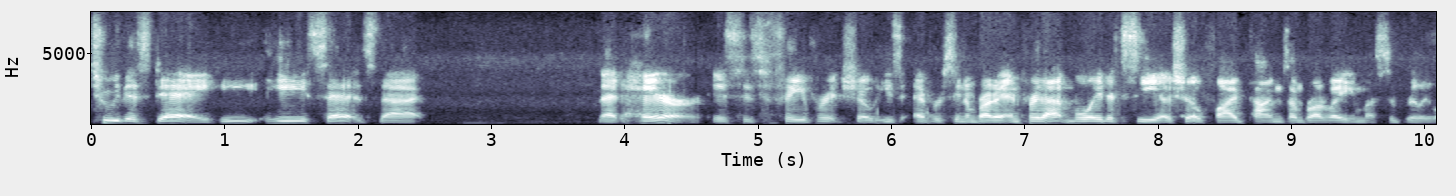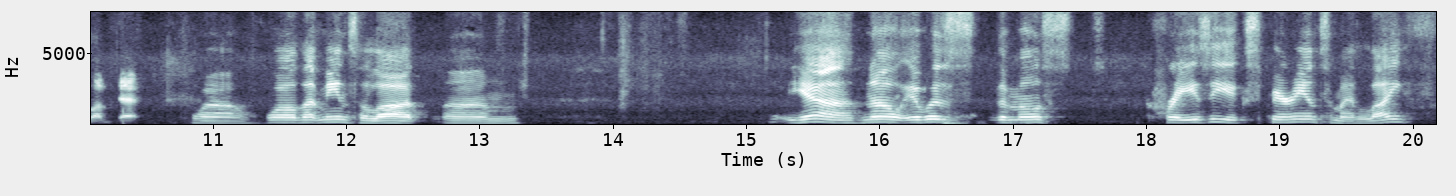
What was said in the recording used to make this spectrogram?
to this day he he says that that hair is his favorite show he's ever seen on broadway and for that boy to see a show five times on broadway he must have really loved it Wow. Well, that means a lot. Um, yeah, no, it was the most crazy experience of my life.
